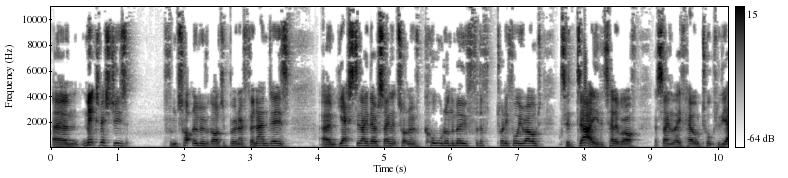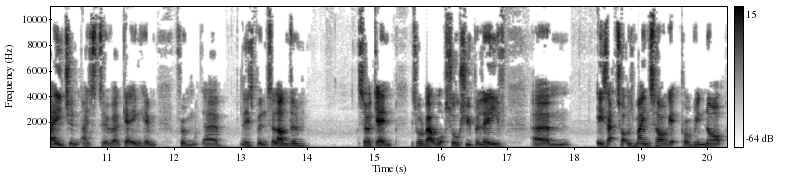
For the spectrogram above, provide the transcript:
Um, mixed messages from Tottenham in regard to Bruno Fernandes. Um, yesterday they were saying that Tottenham have called on the move for the 24 year old. Today, the Telegraph are saying that they've held talks with the agent as to uh, getting him from uh, Lisbon to London. So again, it's all about what source you believe. Um, is that Tottenham's main target? Probably not.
